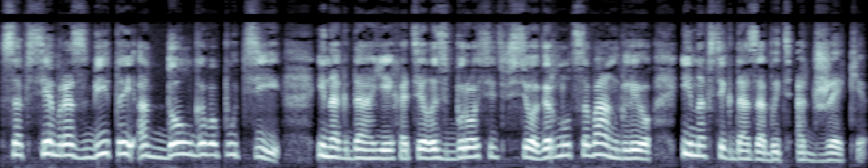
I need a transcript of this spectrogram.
совсем разбитой от долгого пути. Иногда ей хотелось бросить все, вернуться в Англию и навсегда забыть о Джеке.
